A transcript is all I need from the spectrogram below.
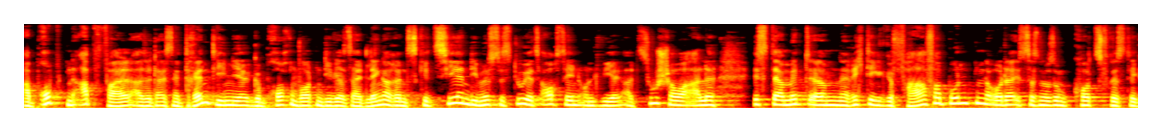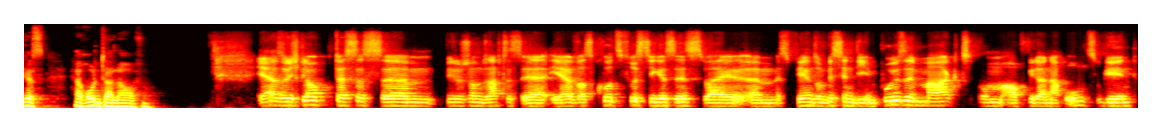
abrupten Abfall. Also da ist eine Trendlinie gebrochen worden, die wir seit längerem skizzieren. Die müsstest du jetzt auch sehen und wir als Zuschauer alle. Ist damit ähm, eine richtige Gefahr verbunden oder ist das nur so ein kurzfristiges Herunterlaufen? Ja, also ich glaube, dass es, ähm, wie du schon sagtest, eher, eher was Kurzfristiges ist, weil ähm, es fehlen so ein bisschen die Impulse im Markt, um auch wieder nach oben zu gehen.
